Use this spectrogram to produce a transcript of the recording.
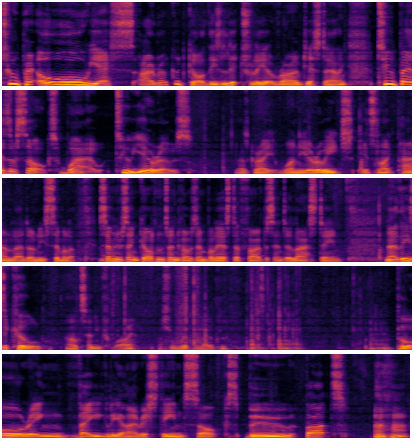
Two pair. Oh yes, I remember. Good God, these literally arrived yesterday. I think two pairs of socks. Wow, two euros. That's great. One euro each. It's like Poundland, only similar. Seventy percent cotton, twenty-five percent polyester, five percent elastine. Now these are cool. I'll tell you why. I shall rip them open. Boring, vaguely Irish themed socks. Boo. But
